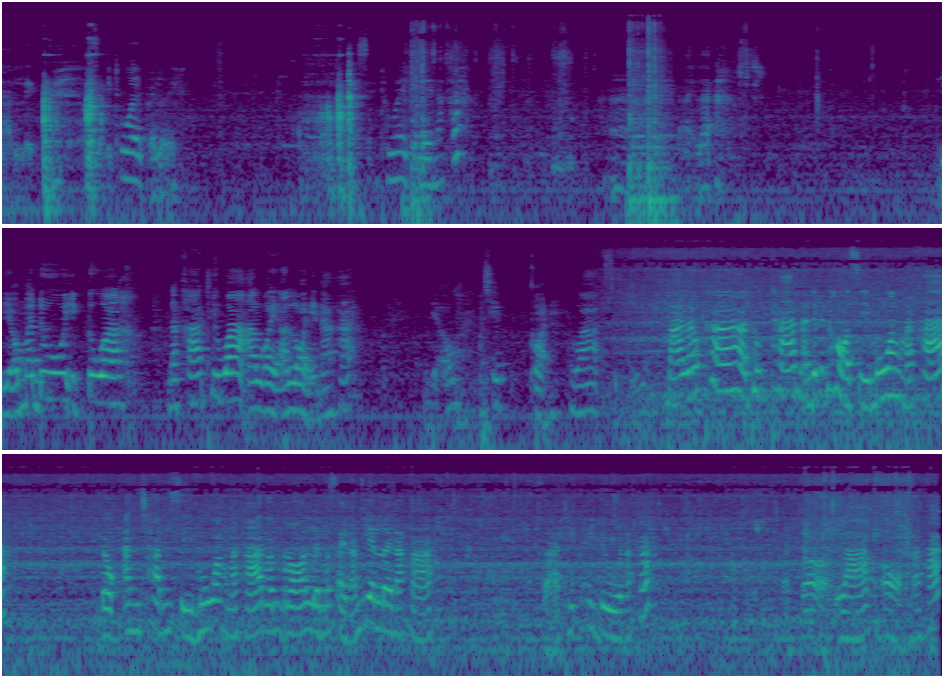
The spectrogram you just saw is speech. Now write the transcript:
จานเล็กใส่ถ้วยไปเลย ใส่ถ้วยไปเลยนะคะได้ละเดี๋ยวมาดูอีกตัวนะคะที่ว่าอร่อยอร่อยนะคะ เดี๋ยวเช็คก่อนว่าสีมาแล้วค่ะทุกท่านอันนี้เป็นห่อสีม่วงนะคะ ดอกอัญชันสีม่วงนะคะ ร้อนๆเลยมาใส่น้ำเย็นเลยนะคะ สาธิตให้ดูนะคะแล้วก็ล้างออกนะคะ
